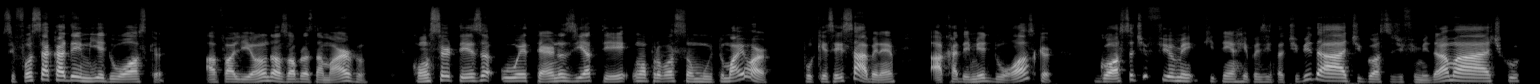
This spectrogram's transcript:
Se fosse a academia do Oscar avaliando as obras da Marvel, com certeza o Eternos ia ter uma aprovação muito maior. Porque vocês sabem, né? A academia do Oscar gosta de filme que tenha representatividade, gosta de filme dramático,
